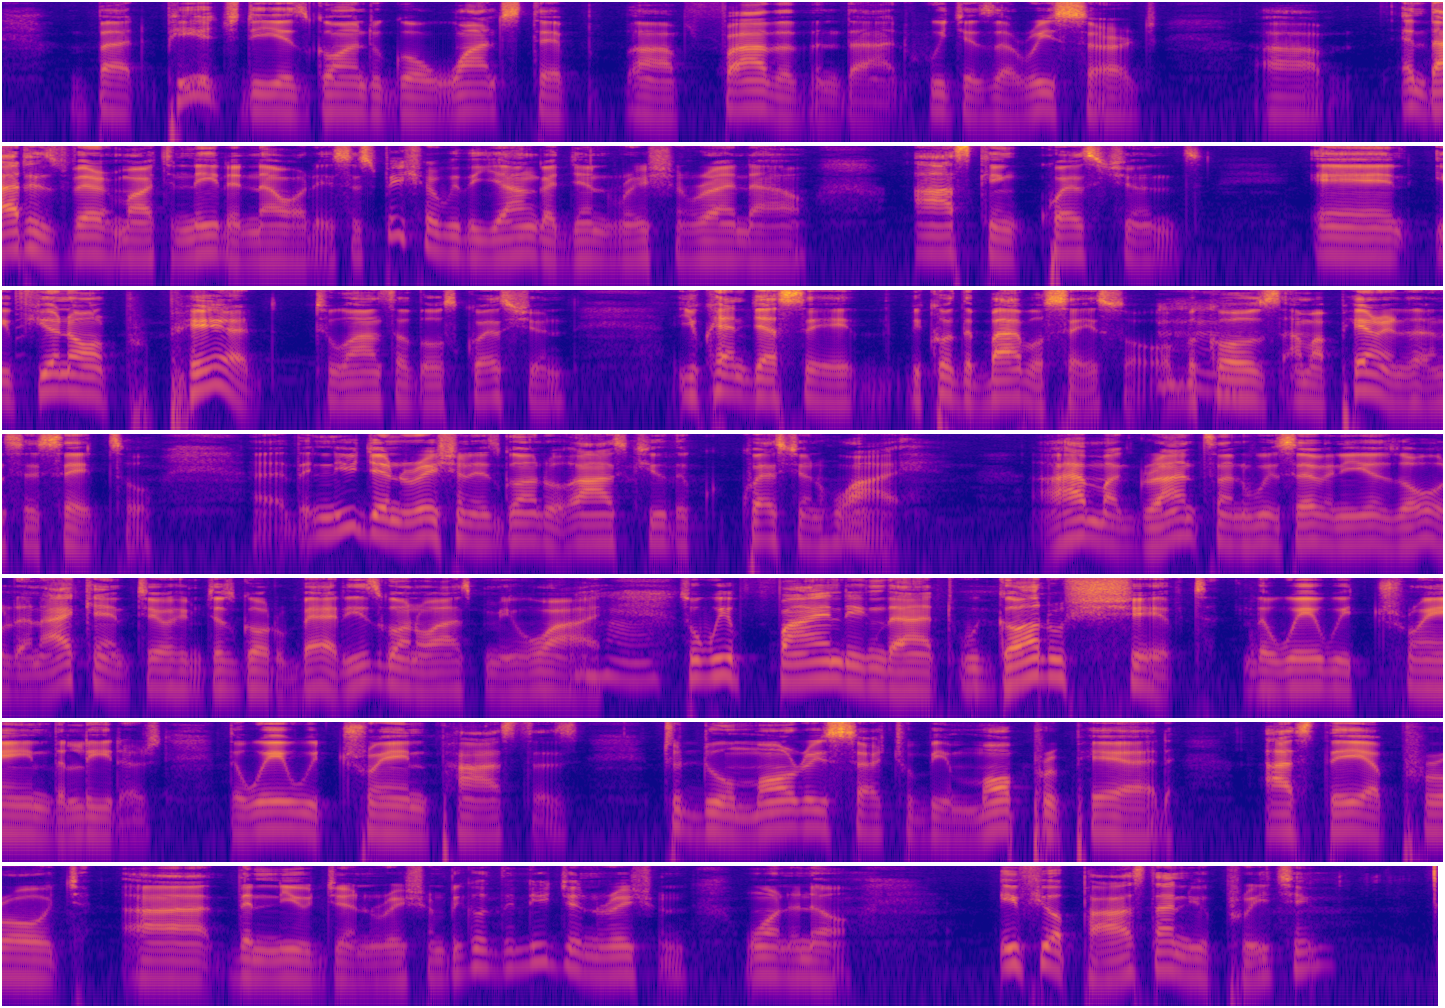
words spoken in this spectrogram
But PhD is going to go one step uh, farther than that, which is a research uh, and that is very much needed nowadays, especially with the younger generation right now asking questions. And if you're not prepared to answer those questions, you can't just say because the Bible says so, or mm-hmm. because I'm a parent and say said so. Uh, the new generation is going to ask you the question why. I have my grandson who is seven years old, and I can't tell him just go to bed. He's going to ask me why. Mm-hmm. So we're finding that we got to shift the way we train the leaders, the way we train pastors, to do more research, to be more prepared as they approach uh, the new generation, because the new generation want to know if you're a pastor and you're preaching,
